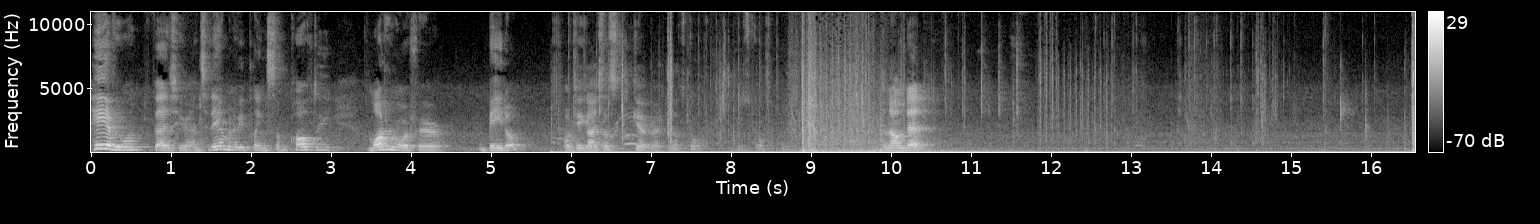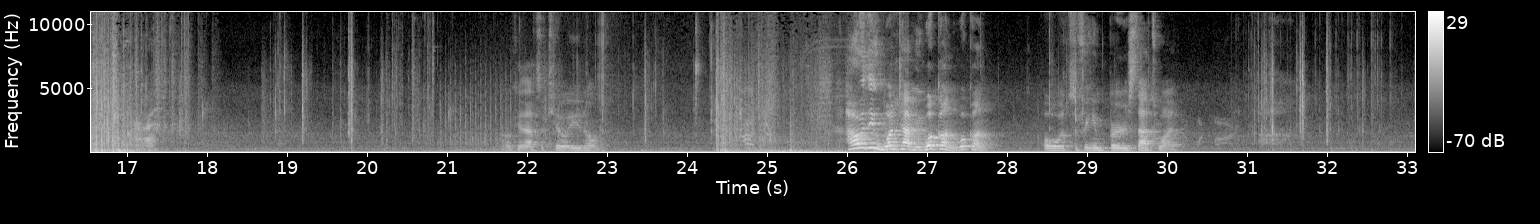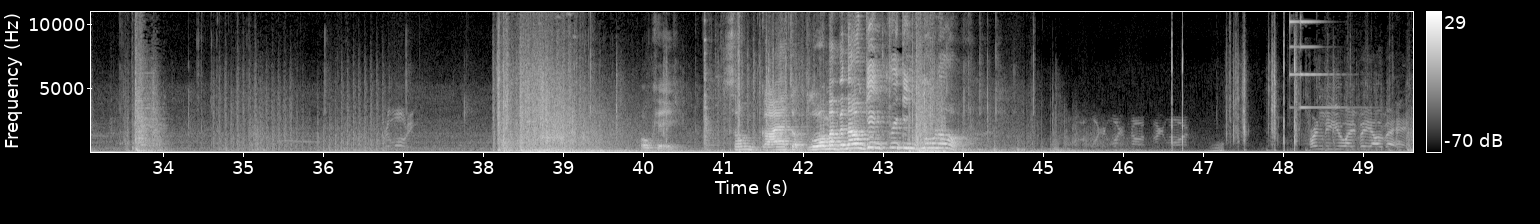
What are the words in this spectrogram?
Hey everyone, Fez here, and today I'm going to be playing some Call of Duty Modern Warfare Beta. Okay guys, let's get ready, let's go, let's go. And now I'm dead. Okay, that's a kill, you know? How are they one-tapping? What gun? What gun? Oh, it's a freaking burst, that's why. Okay. Some guy had to blow him up, but now I'm getting freaking blown up! Friendly UAV overhead.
